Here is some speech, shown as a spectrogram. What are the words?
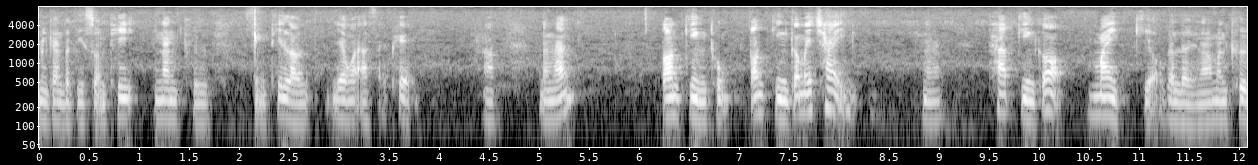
มีการปฏิสนธินั่นคือสิ่งที่เราเรียกว่าอาศัยเพศนะดังนั้นตอนกิ่งถูกตอนกิ่งก็ไม่ใช่นะทาบกิ่งก็ไม่เกี่ยวกันเลยนะมันคือ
